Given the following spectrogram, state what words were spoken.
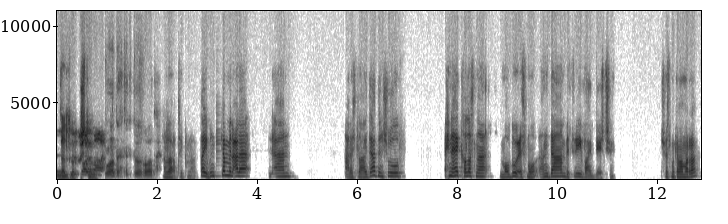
لا دكتور واضح دكتور واضح. الله يعطيكم العافية. طيب نكمل على الآن على السلايدات نشوف. إحنا هيك خلصنا موضوع اسمه undamped free vibration شو اسمه كمان مرة؟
